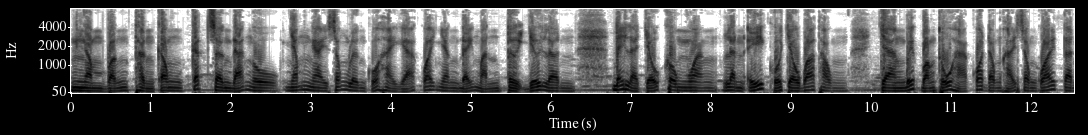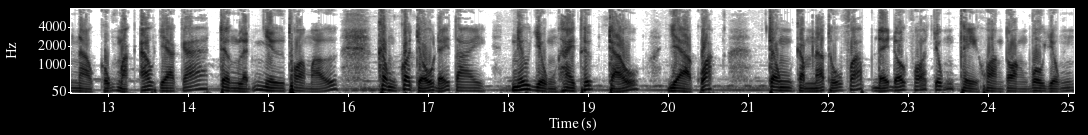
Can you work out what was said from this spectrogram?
ngầm vận thần công cách sơn đá ngu, nhắm ngay sống lưng của hai gã quái nhân đẩy mạnh từ dưới lên. Đấy là chỗ khôn ngoan, lanh ý của Châu Bá Thông. Chàng biết bọn thủ hạ có Đông Hải sông quái tên nào cũng mặc áo da cá, trần lĩnh như thoa mỡ, không có chỗ để tay. Nếu dùng hai thức trảo và quát trong cầm nã thủ pháp để đối phó chúng thì hoàn toàn vô dụng,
